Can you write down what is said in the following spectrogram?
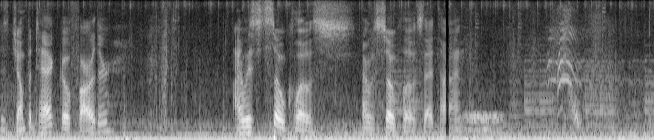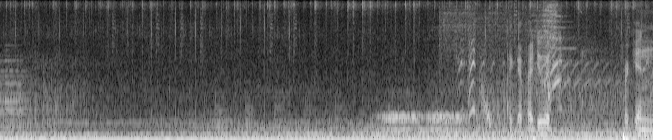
Does jump attack go farther? I was so close. I was so close that time. Like if I do a freaking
